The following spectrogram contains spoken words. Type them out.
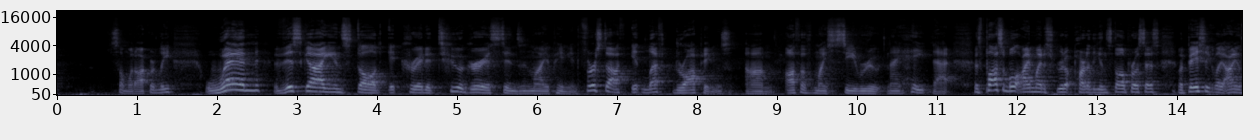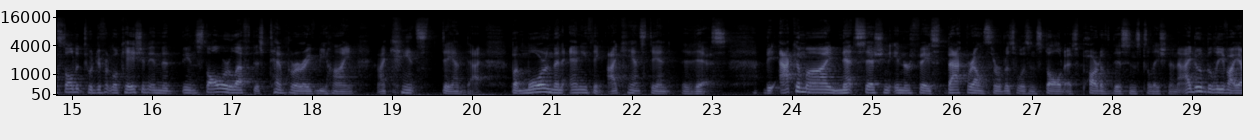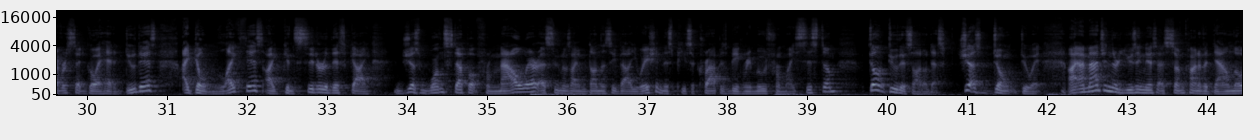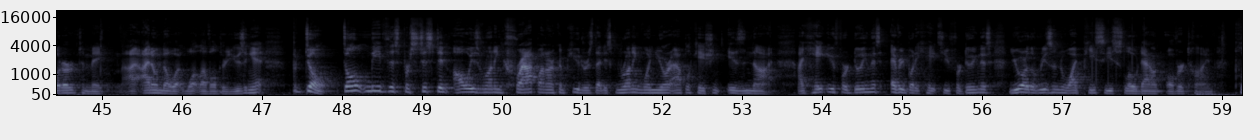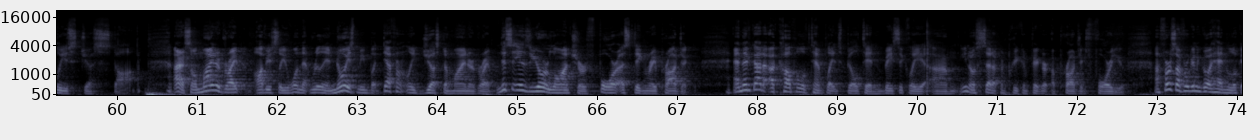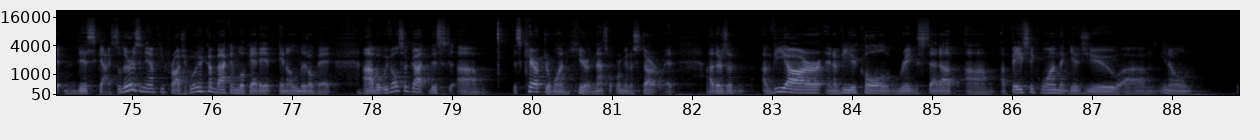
somewhat awkwardly. When this guy installed, it created two egregious sins, in my opinion. First off, it left droppings um, off of my C root, and I hate that. It's possible I might have screwed up part of the install process, but basically I installed it to a different location, and the, the installer left this temporary behind, and I can't stand that. But more than anything, I can't stand this. The Akamai Net Session Interface background service was installed as part of this installation. And I don't believe I ever said go ahead and do this. I don't like this. I consider this guy just one step up from malware. As soon as I'm done this evaluation, this piece of crap is being removed from my system. Don't do this, Autodesk. Just don't do it. I imagine they're using this as some kind of a downloader to make, I, I don't know what, what level they're using it, but don't. Don't leave this persistent, always running crap on our computers that is running when your application is not. I hate you for doing this. Everybody hates you for doing this. You are the reason why PCs slow down over time. Please just stop. All right, so a minor gripe, obviously one that really annoys me, but definitely just a minor gripe. This is your launcher for a Stingray project. And they've got a couple of templates built in, basically, um, you know, set up and pre-configure a project for you. Uh, first off, we're going to go ahead and look at this guy. So there is an empty project. We're going to come back and look at it in a little bit. Uh, but we've also got this, um, this character one here, and that's what we're going to start with. Uh, there's a, a, VR and a vehicle rig setup, um, a basic one that gives you, um, you know,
